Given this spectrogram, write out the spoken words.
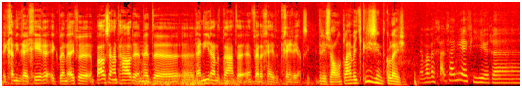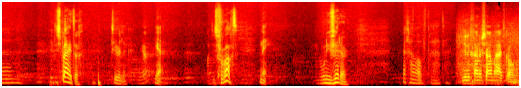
Ik ga niet reageren. Ik ben even een pauze aan het houden en met eh eh, Reinier aan het praten. En verder geef ik geen reactie. Er is wel een klein beetje crisis in het college. Ja, maar we gaan- zijn nu even hier, eh Het is spijtig. tuurlijk. Ja? Had u het verwacht? Nee, hoe nu verder? daar gaan we over praten. Jullie gaan er samen uitkomen.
